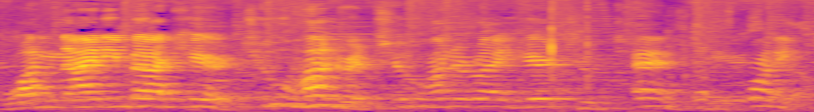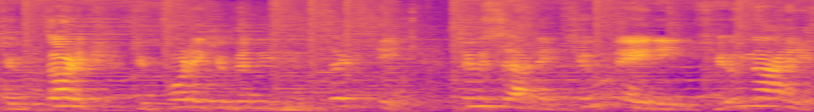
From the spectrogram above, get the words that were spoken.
190 back here. 200, 200 right here. 210, 220, 230, 240, 250, 260, 270, 280, 290,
